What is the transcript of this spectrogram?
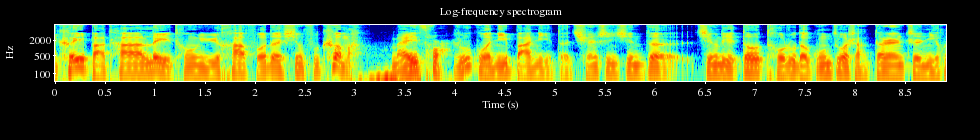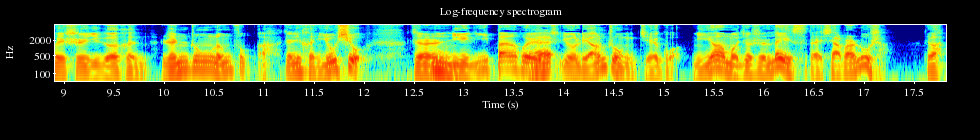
可以把它类同于哈佛的幸福课嘛。没错，如果你把你的全身心的精力都投入到工作上，当然这你会是一个很人中龙凤啊，就你很优秀。这你一般会有两种结果，你要么就是累死在下班路上，对吧？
